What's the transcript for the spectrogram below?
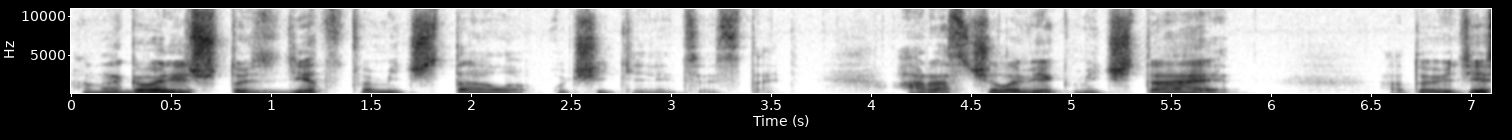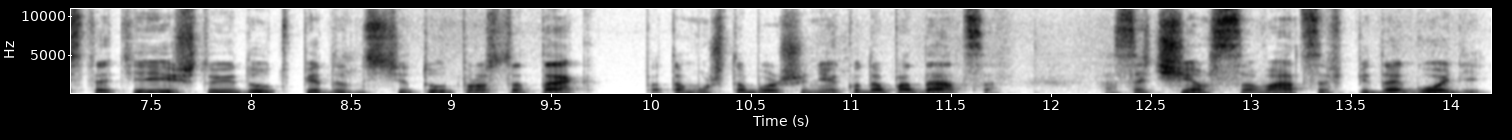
Она говорит, что с детства мечтала учительницей стать. А раз человек мечтает, а то ведь есть статьи, что идут в пединститут просто так, потому что больше некуда податься. А зачем соваться в педагоги,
